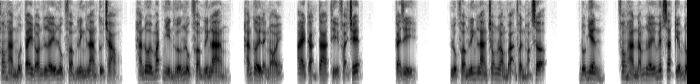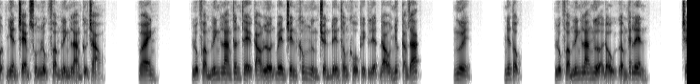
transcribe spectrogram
phong hàn một tay đón lấy lục phẩm linh lang cự trào hắn đôi mắt nhìn hướng lục phẩm linh lang, hắn cười lạnh nói ai cản ta thì phải chết. Cái gì? Lục phẩm linh lang trong lòng vạn phần hoảng sợ. Đột nhiên, phong hàn nắm lấy huyết sắt kiếm đột nhiên chém xuống lục phẩm linh lang cự trào vê anh, lục phẩm linh lang thân thể cao lớn bên trên không ngừng truyền đến thống khổ kịch liệt đau nhức cảm giác. Ngươi, nhân tộc. Lục phẩm linh lang ngửa đầu gầm thét lên. Chết.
